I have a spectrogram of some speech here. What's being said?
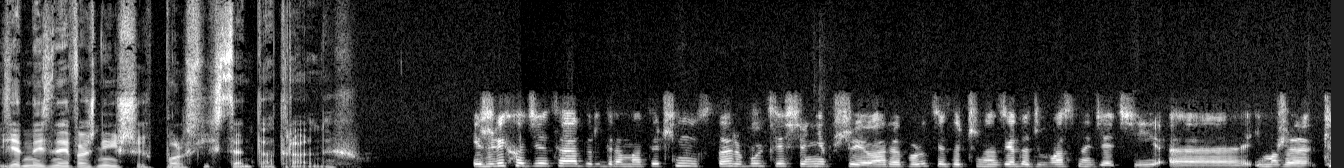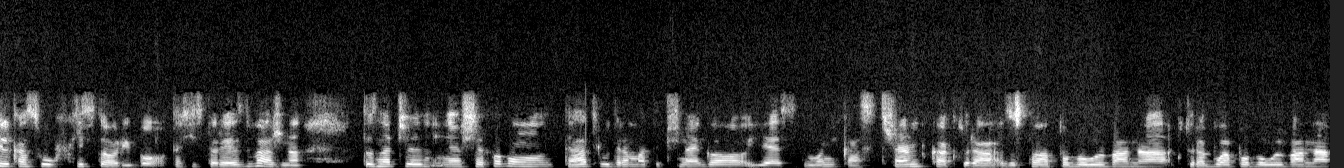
jednej z najważniejszych polskich scen teatralnych? Jeżeli chodzi o teatr dramatyczny, to ta rewolucja się nie przyjęła. Rewolucja zaczyna zjadać własne dzieci e, i może kilka słów historii, bo ta historia jest ważna. To znaczy szefową teatru dramatycznego jest Monika Strzępka, która została powoływana, która była powoływana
